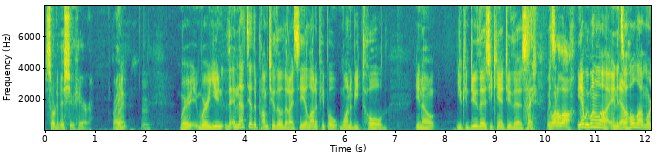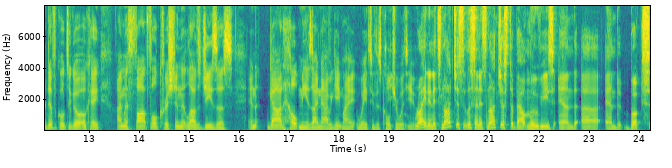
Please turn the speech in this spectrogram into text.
sort of issue here, right? Right. Where where you and that's the other problem too though that I see a lot of people want to be told, you know, you can do this, you can't do this. Right. We It's- want a law. Yeah, we want a law. And it's Yeah. a whole lot more difficult to go, okay, I'm a thoughtful Christian that loves Jesus and God help me as I navigate my way through this culture with you. Right, and it's not just listen. It's not just about movies and uh, and books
